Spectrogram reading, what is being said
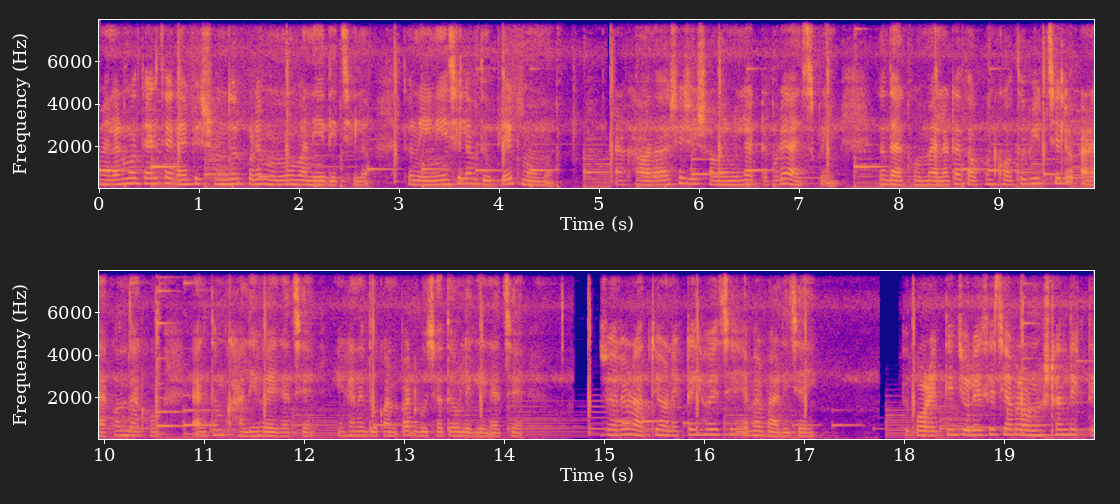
মেলার মধ্যে এক জায়গায় বেশ সুন্দর করে মোমো বানিয়ে দিচ্ছিল। তো নিয়ে নিয়েছিলাম দু প্লেট মোমো। আর খাওয়া দাওয়া শেষে সবাই মিলে একটা করে আইসক্রিম তো দেখো, মেলাটা তখন কত ভিড় ছিল, আর এখন দেখো, একদম খালি হয়ে গেছে। এখানে দোকানপাট গোছাতেও লেগে গেছে। চলো, রাত্রি অনেকটাই হয়েছে, এবার বাড়ি যাই। তো পরের দিন চলে এসেছি আবার অনুষ্ঠান দেখতে।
